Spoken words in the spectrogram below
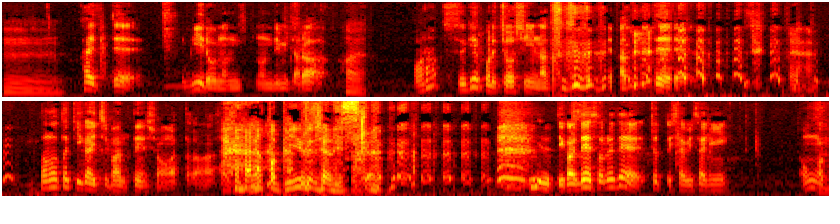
うん。帰って、ビールを飲ん飲んでみたら、はい。あら、すげえこれ調子いいなってなって、はいはい。その時が一番テンション上がったかな。やっぱビールじゃないですか。ビールっていうか、で、それで、ちょっと久々に音楽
